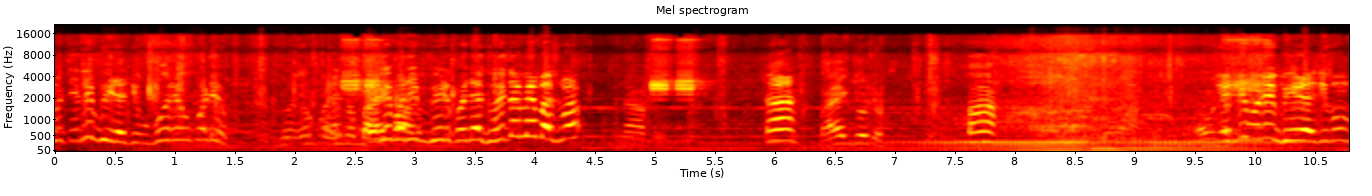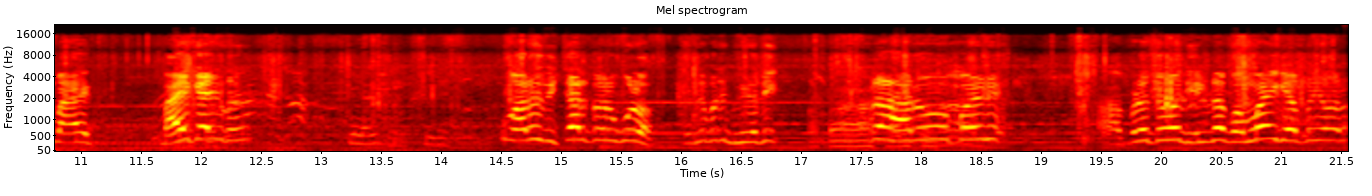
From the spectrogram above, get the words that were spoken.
બસમાં કેટલી ભીડ હતી? ઊભું રહેવું પડ્યું. એટલી બધી ભીડ કોઈ દાડો જોઈ તમે બસમાં? ના હા. બાઈક જોજો. હા. કેટલી બધી ભીડ હતી પણ બાઈક. બાઈક આવી ગયું હું મારો વિચાર કરું બોલો. કેટલી બધી ભીડ હતી? હારું પણ આપણે તો દિલના ગમાઈ ગયા પણ યાર.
